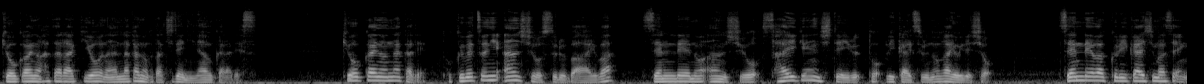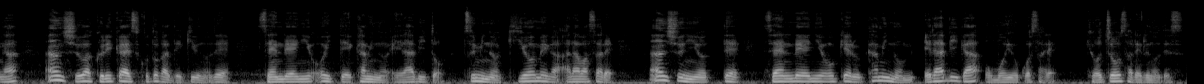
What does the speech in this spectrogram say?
教会の働きを何らかの形で担うからです。教会の中で特別に暗守をする場合は洗礼の暗守を再現していると理解するのが良いでしょう。洗礼は繰り返しませんが暗守は繰り返すことができるので洗礼において神の選びと罪の清めが表され暗守によって洗礼における神の選びが思い起こされ強調されるのです。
